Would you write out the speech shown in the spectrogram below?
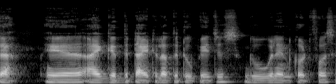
So here I get the title of the two pages, Google and Codeforces.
